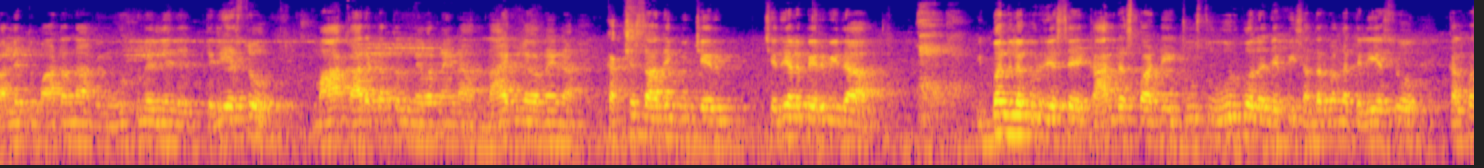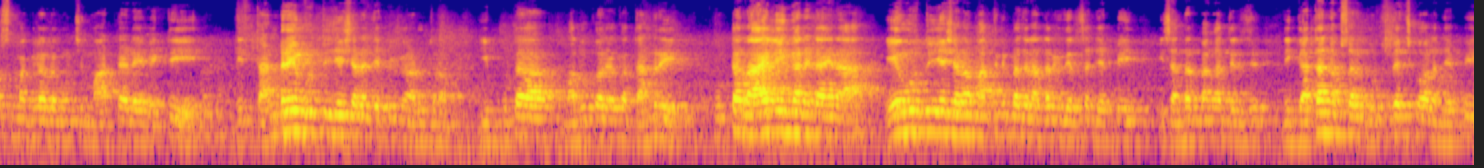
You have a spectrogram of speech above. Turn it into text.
పల్లెత్తు మాటన మేము ఊరుకునేది లేదని తెలియజేస్తూ మా కార్యకర్తలను ఎవరినైనా నాయకులు ఎవరినైనా కక్ష సాధింపు చేరు చర్యల పేరు మీద ఇబ్బందులకు గురి చేస్తే కాంగ్రెస్ పార్టీ చూస్తూ ఊరుకోదని చెప్పి ఈ సందర్భంగా తెలియజేస్తూ కల్ప స్మగ్లర్ల గురించి మాట్లాడే వ్యక్తి నీ తండ్రి వృత్తి చేశాడని చెప్పి మేము అడుగుతున్నాం. ఈ పుట్ట మధుకర్ యొక్క తండ్రి పుట్ట రాయలింగ్ అనేటి ఆయన ఏం వృత్తి చేశాడో మంత్రి ప్రజలందరికీ తెలుసు అని చెప్పి ఈ సందర్భంగా తెలిసి నీ గతాన్ని ఒకసారి గుర్తు తెచ్చుకోవాలని చెప్పి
